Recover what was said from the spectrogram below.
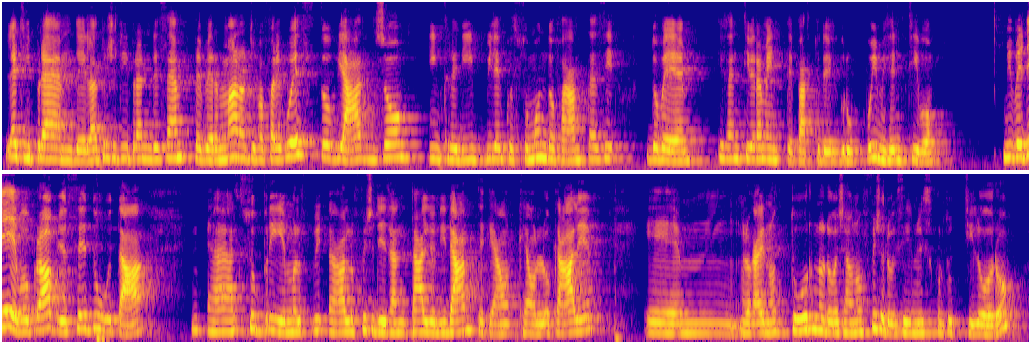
Lei ti prende, l'autrice ti prende sempre per mano, ti fa fare questo viaggio incredibile in questo mondo fantasy dove ti senti veramente parte del gruppo. Io mi sentivo, mi vedevo proprio seduta eh, al suo primo, all'ufficio di Dantaglio di Dante, che è un, locale, um, un locale notturno dove c'è un ufficio dove si riuniscono tutti loro.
